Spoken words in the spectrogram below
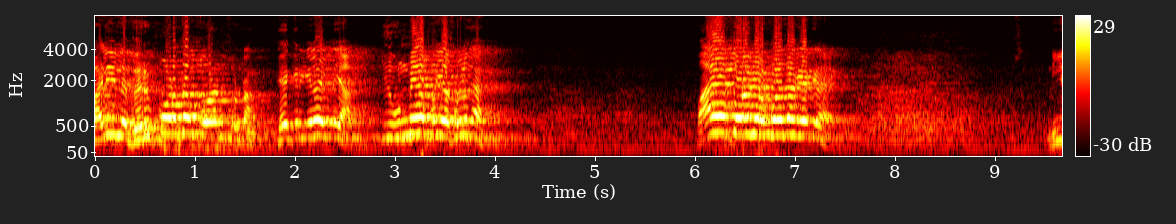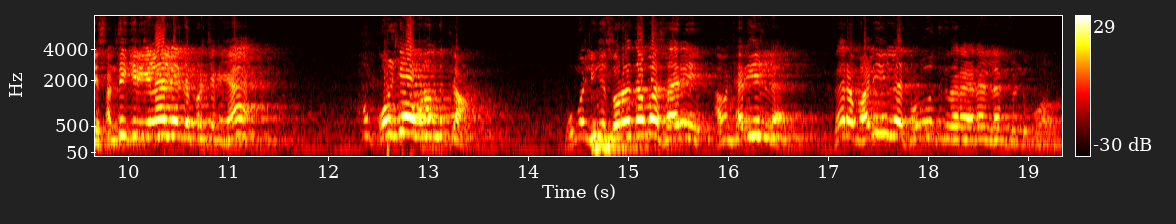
வழியில் வெறுப்போட தான் போறேன்னு சொல்றாங்க. கேட்குறீங்களா இல்லையா? இது உண்மையா பொய்யா சொல்லுங்க. வாயத்தோட உங்களை தான் கேட்குறேன் நீங்க சந்திக்கிறீங்களா இல்லை இந்த பிரச்சனைய? அவன் கொள்கையை உணர்ந்துட்டான். உங்க நீங்க சொல்றதாப்பா சரி அவன் சரியில்லை. வேற வழி இல்லை தொழுவத்துக்கு வேற இடம் இல்லைன்னு சொல்லிட்டு போறோம்.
